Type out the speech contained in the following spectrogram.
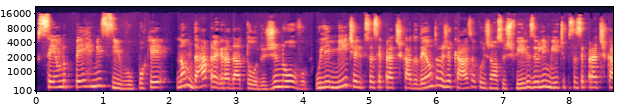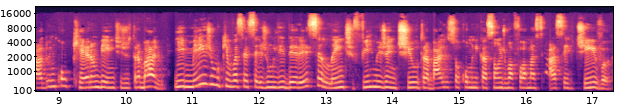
sendo permissivo, porque não dá para agradar a todos. De novo, o limite ele precisa ser praticado dentro de casa com os nossos filhos e o limite precisa ser praticado em qualquer ambiente de trabalho. E mesmo que você seja um líder excelente, firme e gentil, trabalhe sua comunicação de uma forma assertiva,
